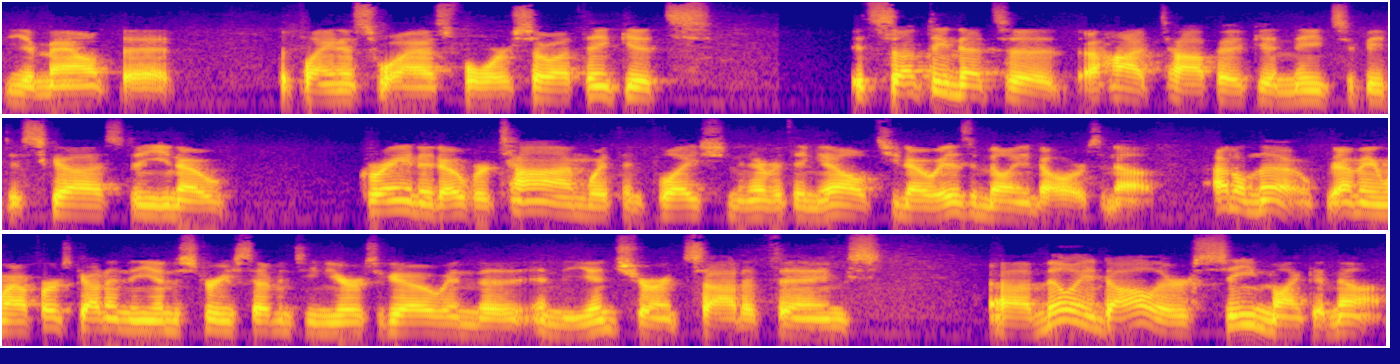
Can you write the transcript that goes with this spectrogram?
the amount that the plaintiffs will ask for. So I think it's, it's something that's a, a hot topic and needs to be discussed. And, you know, granted, over time with inflation and everything else, you know, is a million dollars enough? I don't know. I mean, when I first got in the industry 17 years ago in the in the insurance side of things, a uh, million dollars seemed like enough.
